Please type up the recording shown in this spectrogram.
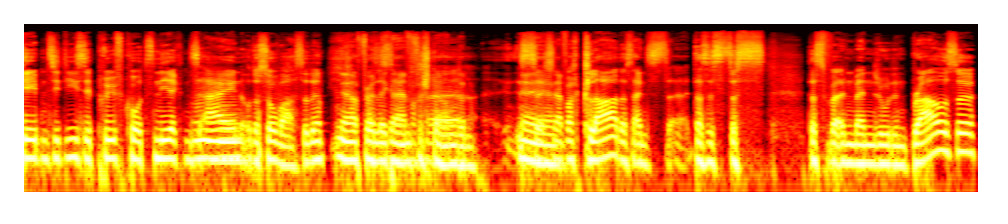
geben Sie diese Prüfcodes nirgends mm. ein oder sowas, oder? Ja, völlig einverstanden. Äh, es ja, ist ja. einfach klar, dass, ein, dass es das, dass wenn, wenn du den Browser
